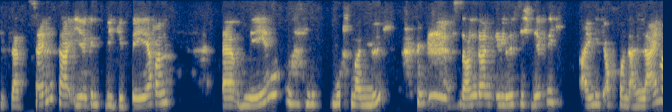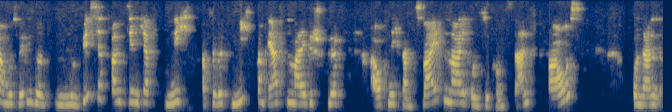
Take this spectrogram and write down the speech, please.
die Plazenta irgendwie gebären. Äh, nee, muss man nicht, sondern die löst sich wirklich eigentlich auch von allein. Man muss wirklich nur, nur ein bisschen dran ziehen. Ich habe nicht, absolut nicht beim ersten Mal gespürt, auch nicht beim zweiten Mal und sie kommt sanft raus. Und dann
